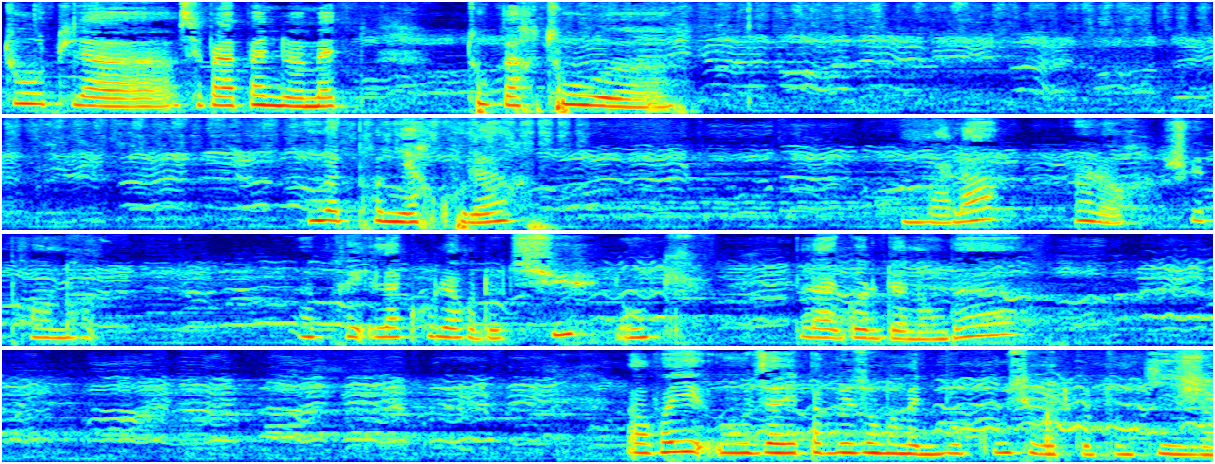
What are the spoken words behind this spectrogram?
toute la... C'est pas la peine de mettre tout partout euh, notre première couleur. Voilà. Alors, je vais prendre après la couleur d'au-dessus, donc la Golden Amber. Alors, voyez, vous n'avez pas besoin d'en mettre beaucoup sur votre coton-tige. Vous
